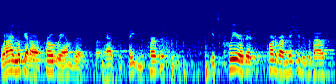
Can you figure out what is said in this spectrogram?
When I look at our program that uh, has the statement of purpose, it's clear that part of our mission is about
